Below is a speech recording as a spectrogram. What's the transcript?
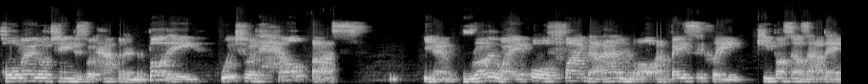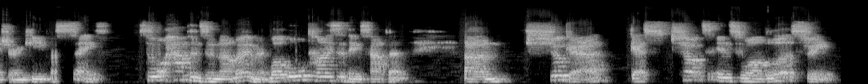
Hormonal changes would happen in the body, which would help us, you know, run away or fight that animal and basically keep ourselves out of danger and keep us safe. So what happens in that moment? Well, all kinds of things happen. Um, sugar gets chucked into our bloodstream,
